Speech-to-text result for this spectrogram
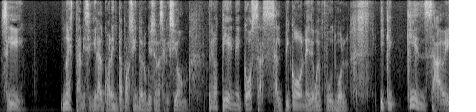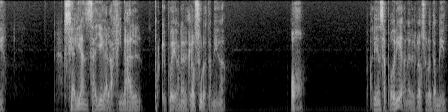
Sí, no está ni siquiera al 40% de lo que hizo la selección, pero tiene cosas, salpicones de buen fútbol. Y que quién sabe si Alianza llega a la final, porque puede ganar el clausura también. ¿ah? Ojo, Alianza podría ganar el clausura también.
